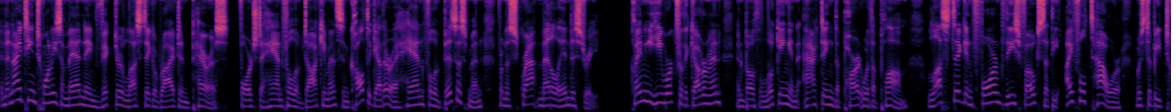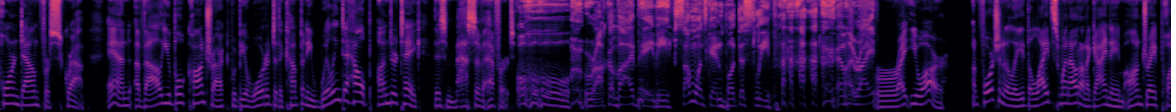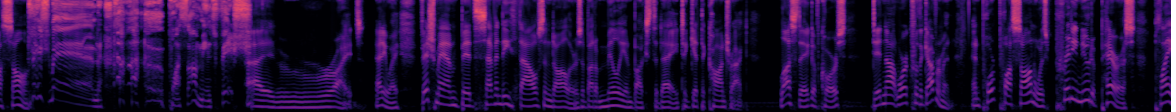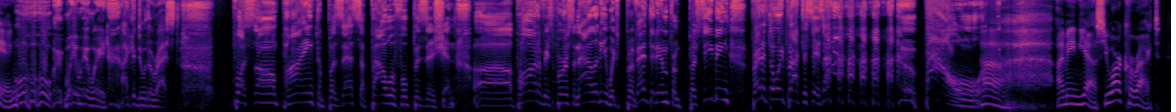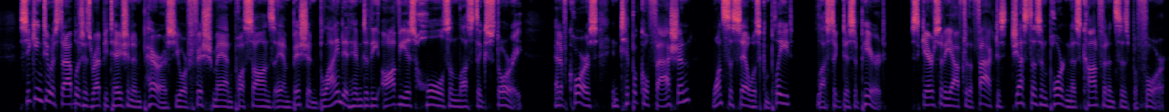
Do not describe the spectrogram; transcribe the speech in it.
In the 1920s, a man named Victor Lustig arrived in Paris, forged a handful of documents, and called together a handful of businessmen from the scrap metal industry. Claiming he worked for the government and both looking and acting the part with aplomb, Lustig informed these folks that the Eiffel Tower was to be torn down for scrap, and a valuable contract would be awarded to the company willing to help undertake this massive effort. Oh, rockabye, baby. Someone's getting put to sleep. Am I right? Right, you are. Unfortunately, the lights went out on a guy named Andre Poisson. Fishman! Poisson means fish. Uh, right. Anyway, Fishman bid $70,000, about a million bucks today, to get the contract. Lustig, of course, did not work for the government, and poor Poisson was pretty new to Paris, playing. Ooh, wait, wait, wait. I can do the rest. Poisson pined to possess a powerful position, uh, a part of his personality which prevented him from perceiving predatory practices. Pow! I mean, yes, you are correct. Seeking to establish his reputation in Paris, your fishman Poisson's ambition blinded him to the obvious holes in Lustig's story. And of course, in typical fashion, once the sale was complete, Lustig disappeared. Scarcity after the fact is just as important as confidence is before.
